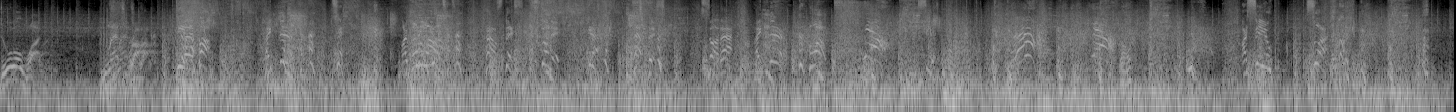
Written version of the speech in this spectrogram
Duel 1. Let's rock! Take this! I won't allow it! How's this? Stun it! Have this! Saw that! I dare! Blow! See it! I see you! Slash!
